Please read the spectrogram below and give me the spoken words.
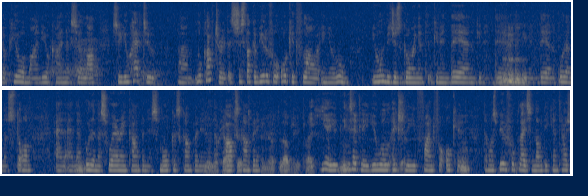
Your pure mind, your kindness, your love. So you have to um, look after it. It's just like a beautiful orchid flower in your room. You won't be just going and giving there and giving there and giving there and put in a storm and, and then Mm. put in a swearing company, a smokers company, You and a pubs company. in a lovely place. Yeah, you, Mm. exactly. You will actually find for orchid Mm. the most beautiful place and nobody can touch,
